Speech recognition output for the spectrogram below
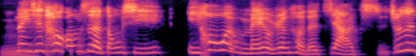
嗯、那一些套公式的东西。以后会没有任何的价值，就是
